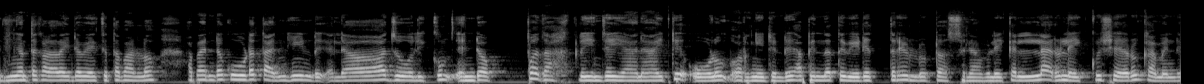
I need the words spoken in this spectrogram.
ഇങ്ങനത്തെ കളർ അതിന്റെ വേക്കത്തെ വെള്ളം. അപ്പോൾ എന്റെ കൂടെ തന്നെയുണ്ട്. എല്ലാ ജോലിക്കും എന്റെ ഒപ്പം അതാ ക്ലീൻ ചെയ്യാനായിട്ട് ഓളും ഉറങ്ങിയിട്ടുണ്ട്. അപ്പോൾ ഇന്നത്തെ വീഡിയോ ഇത്രയേ ഉള്ളൂ കേട്ടോ അസ്സലാമലൈക്കും എല്ലാവരും ലൈക്കും ഷെയറും കമന്റും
